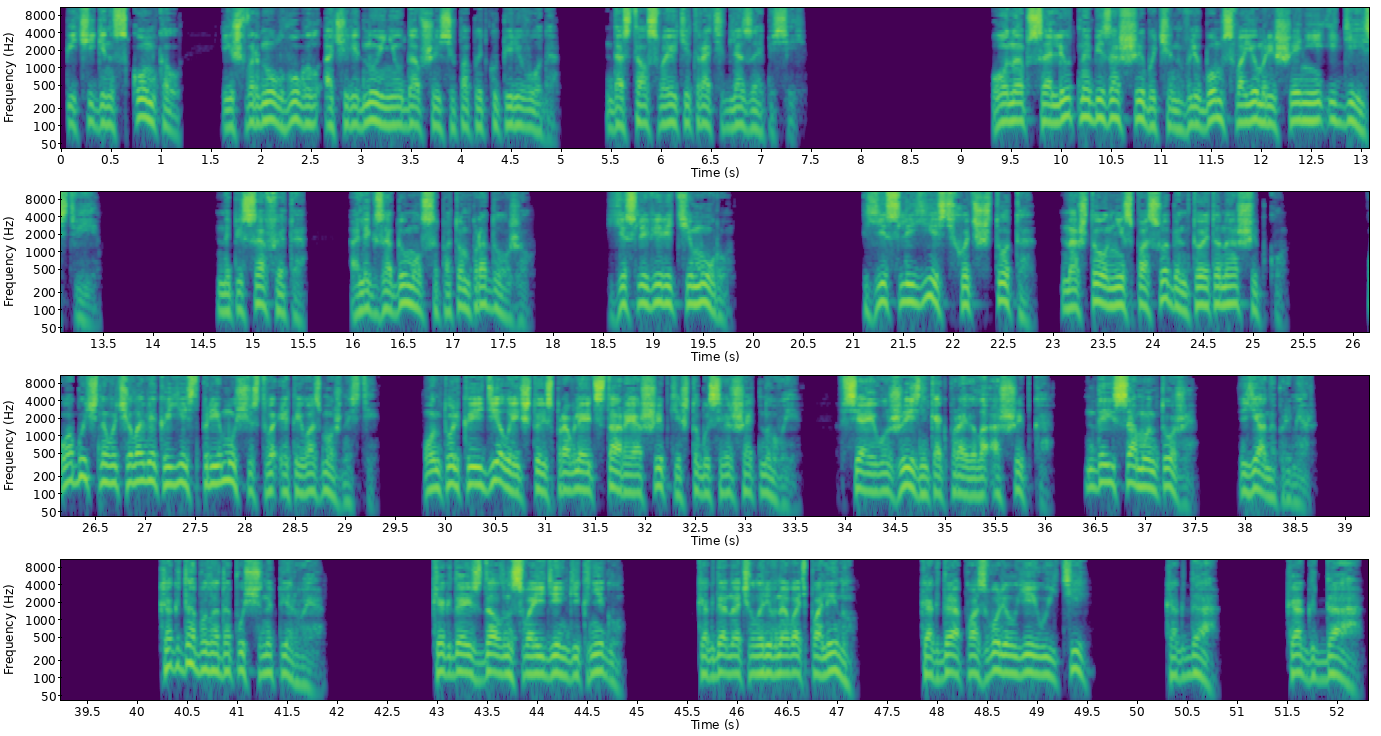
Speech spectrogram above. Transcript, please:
Печигин скомкал и швырнул в угол очередную неудавшуюся попытку перевода. Достал свою тетрадь для записей. Он абсолютно безошибочен в любом своем решении и действии. Написав это, Олег задумался, потом продолжил. Если верить Тимуру, если есть хоть что-то, на что он не способен, то это на ошибку. У обычного человека есть преимущество этой возможности. Он только и делает, что исправляет старые ошибки, чтобы совершать новые. Вся его жизнь, как правило, ошибка. Да и сам он тоже. Я, например. Когда была допущена первая? Когда издал на свои деньги книгу? Когда начал ревновать Полину? Когда позволил ей уйти? Когда? Когда?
